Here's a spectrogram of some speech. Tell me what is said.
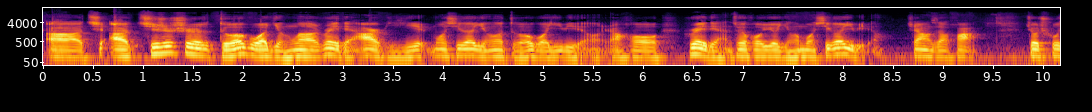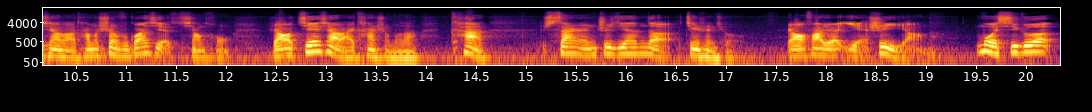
啊，其啊其实是德国赢了瑞典二比一，墨西哥赢了德国一比零，然后瑞典最后又赢了墨西哥一比零。这样子的话，就出现了他们胜负关系也相同。然后接下来看什么呢？看三人之间的净胜球，然后发觉也是一样的。墨西哥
